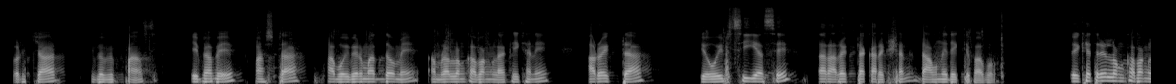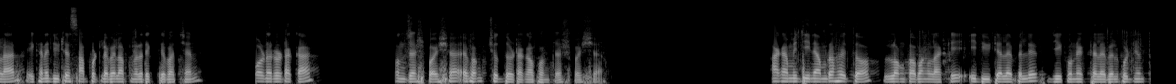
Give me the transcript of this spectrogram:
তারপরে চার, এভাবে পাঁচ, এভাবে পাঁচটা সাবওয়েবের মাধ্যমে আমরা লঙ্কা বাংলাকে এখানে আরও একটা যে ওয়েব সি আছে, তার আরও একটা কারেকশন ডাউনে দেখতে পাবো। তো এক্ষেত্রে লঙ্কা বাংলার এখানে দুইটা সাপোর্ট লেভেল আপনারা দেখতে পাচ্ছেন, পনেরো টাকা পঞ্চাশ পয়সা এবং চোদ্দ টাকা পঞ্চাশ পয়সা। আগামী দিন আমরা হয়তো লঙ্কা বাংলাকে এই দুইটা লেভেলের যে কোনো একটা লেভেল পর্যন্ত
